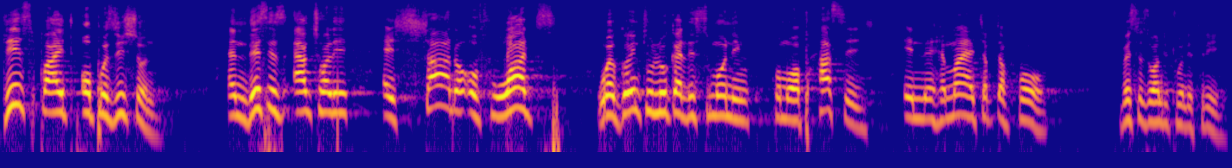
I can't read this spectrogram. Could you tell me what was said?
despite opposition. And this is actually a shadow of what we're going to look at this morning from our passage in Nehemiah chapter 4, verses 1 to 23.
